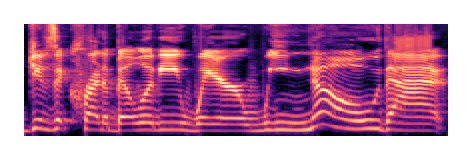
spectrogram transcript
gives it credibility where we know that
